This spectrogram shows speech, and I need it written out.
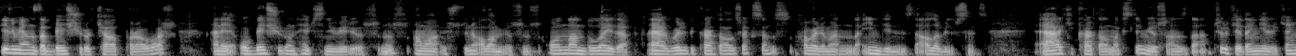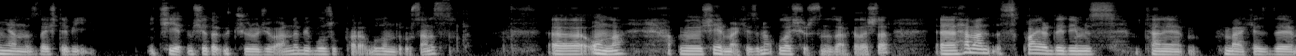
Diyelim yanınızda 5 euro kağıt para var. Hani o 5 euronun hepsini veriyorsunuz ama üstünü alamıyorsunuz. Ondan dolayı da eğer böyle bir kart alacaksanız havalimanında indiğinizde alabilirsiniz. Eğer ki kart almak istemiyorsanız da Türkiye'den gelirken yanınızda işte bir 2.70 ya da 3 euro civarında bir bozuk para bulundurursanız onunla e, şehir merkezine ulaşırsınız arkadaşlar. Ee, hemen Spire dediğimiz bir tane merkezde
